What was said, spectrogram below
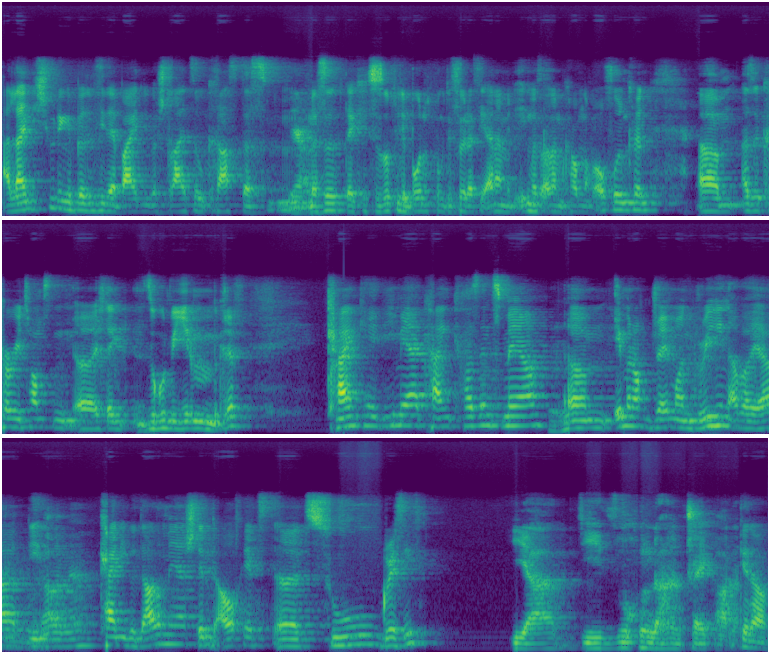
allein die Shooting Ability der beiden überstrahlt so krass, dass, Ja. weißt du, da kriegst du so viele Bonuspunkte für, dass die anderen mit irgendwas anderem kaum noch aufholen können. Ähm, also Curry Thompson, äh, ich denke, so gut wie jedem Begriff. Kein KD mehr, kein Cousins mehr, Mhm. ähm, immer noch ein Draymond Green, aber ja, die, Iguodala mehr? kein Iguodala mehr, stimmt auch jetzt äh, zu Grizzlies. Ja, die suchen nach einem Trade-Partner. Genau,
